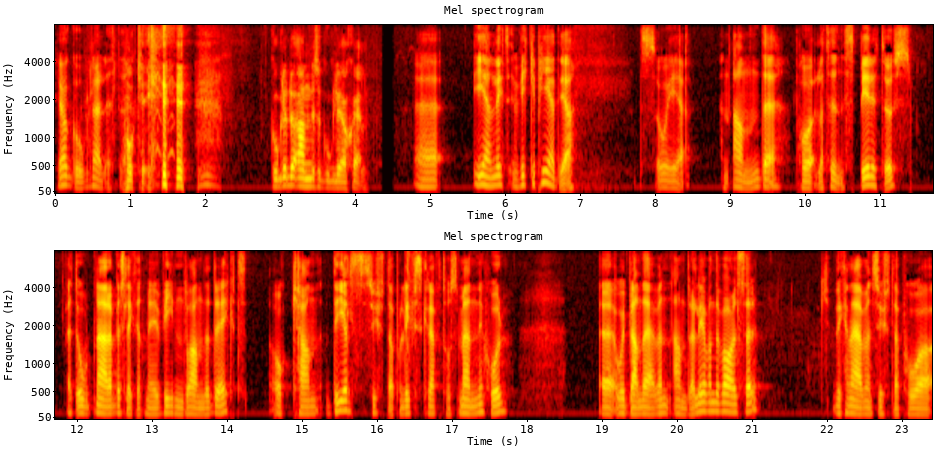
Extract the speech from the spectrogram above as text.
Jag googlar lite. Okej. googlar du ande så googlar jag själv. Eh, enligt Wikipedia så är en ande på latin spiritus ett ord nära besläktat med vind och andedräkt och kan dels syfta på livskraft hos människor eh, och ibland även andra levande varelser. Det kan även syfta på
